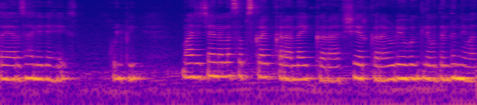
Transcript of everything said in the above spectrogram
तयार झालेली आहे. कुल्फी. माझ्या चॅनलला सबस्क्राईब करा लाईक करा शेअर करा. व्हिडिओ बघितल्याबद्दल धन्यवाद.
